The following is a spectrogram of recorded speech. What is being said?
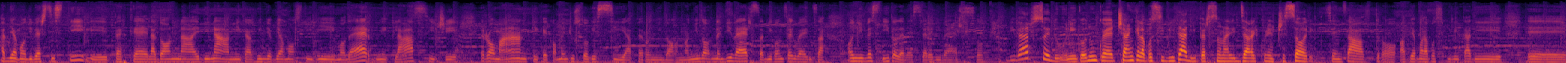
Abbiamo diversi stili perché la donna è dinamica, quindi abbiamo stili moderni, classici, romantiche, come è giusto che sia per ogni donna. Ogni donna è diversa, di conseguenza ogni vestito deve essere diverso. Diverso ed unico, dunque c'è anche la possibilità di personalizzare alcuni accessori. Senz'altro abbiamo la possibilità di, eh,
